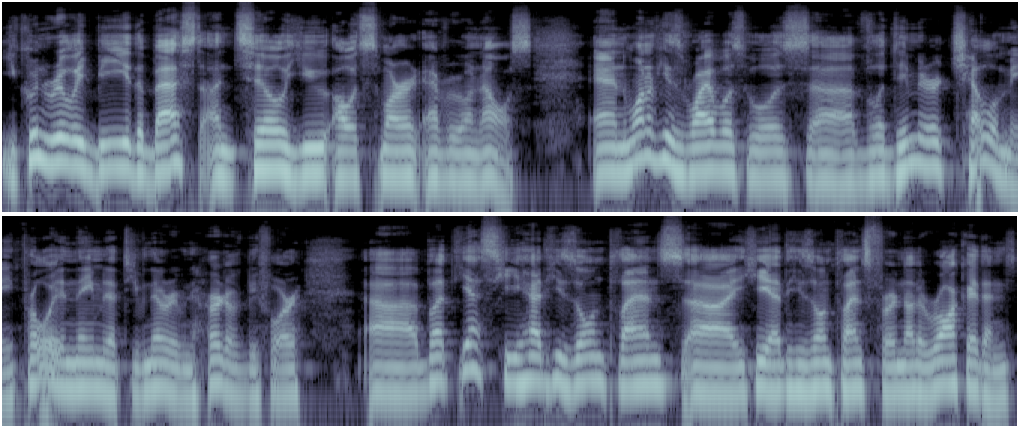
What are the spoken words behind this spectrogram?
You couldn't really be the best until you outsmarted everyone else. And one of his rivals was uh, Vladimir Chelomey, probably a name that you've never even heard of before. Uh, but yes, he had his own plans. Uh, he had his own plans for another rocket, and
